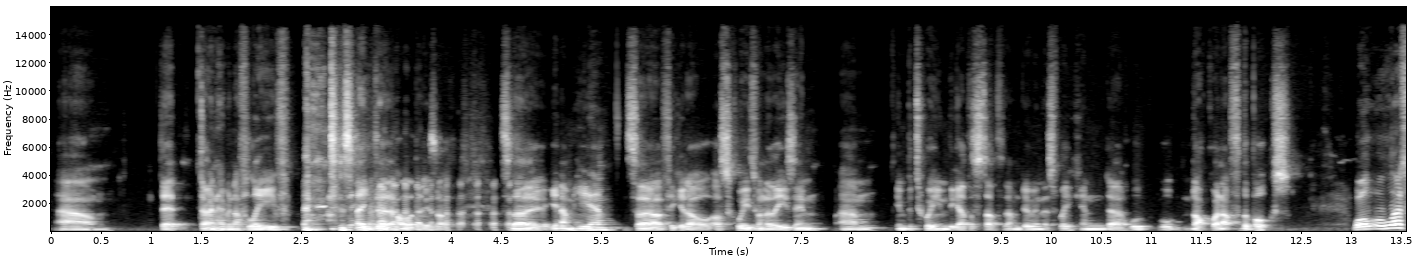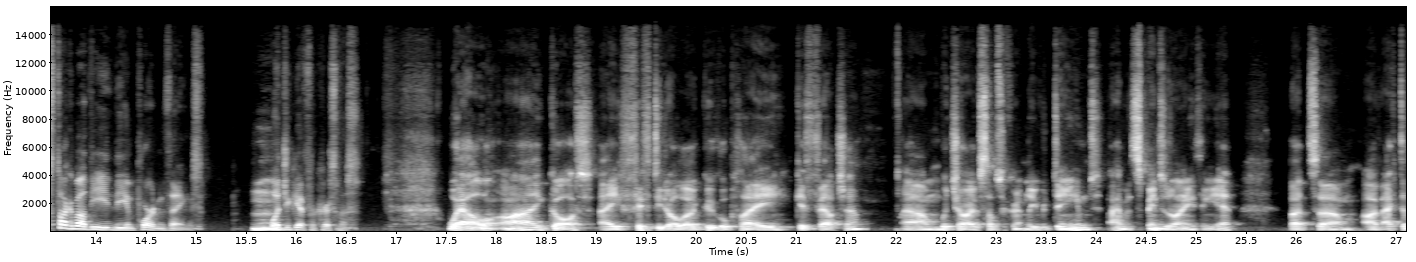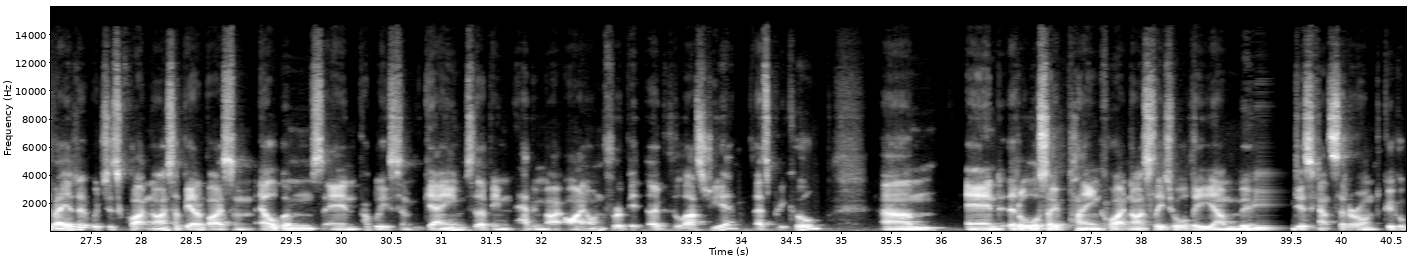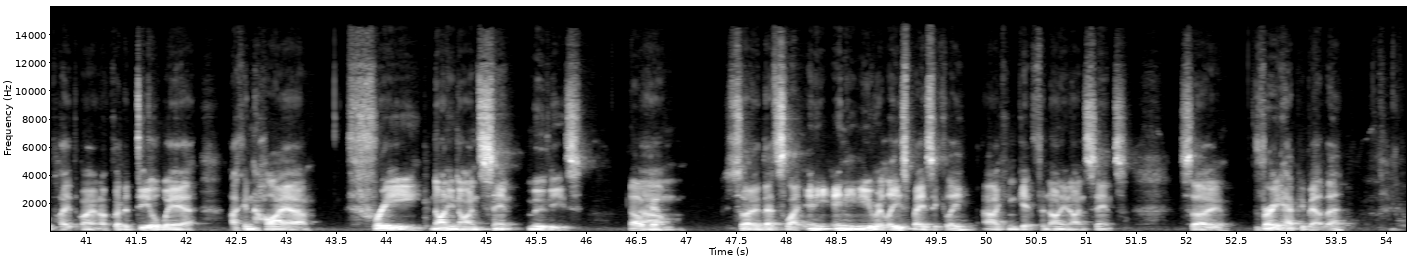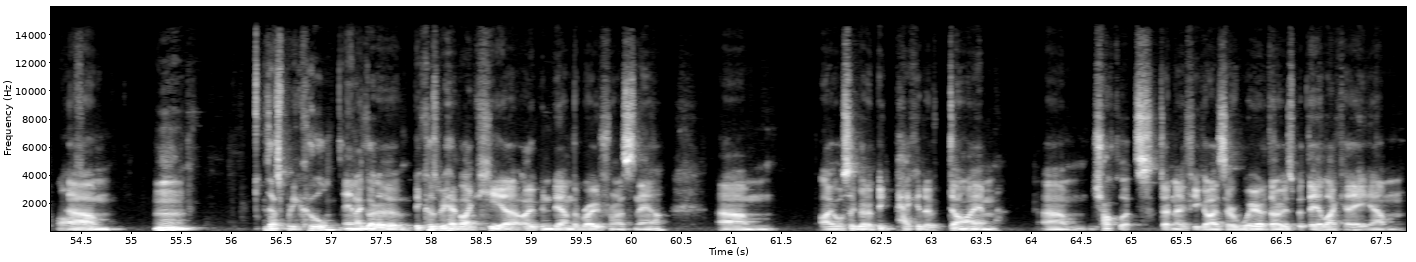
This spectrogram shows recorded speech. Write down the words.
um, that don't have enough leave to take the holidays off. So yeah, I'm here. So I figured I'll, I'll squeeze one of these in um, in between the other stuff that I'm doing this week, and uh, we'll we'll knock one up for the books. Well, let's talk about the the important things. Hmm. What'd you get for Christmas? Well, I got a $50 Google Play gift voucher, um, which I've subsequently redeemed. I haven't spent it on anything yet, but um, I've activated it, which is quite nice. I'll be able to buy some albums and probably some games that I've been having my eye on for a bit over the last year. That's pretty cool. Um, and it'll also play in quite nicely to all the um, movie discounts that are on Google Play at the moment. I've got a deal where I can hire free 99 cent movies. Okay. Um, so that's like any any new release basically I can get for 99 cents. So very happy about that. awesome. Um, mm, that's pretty cool. And I got a because we have IKEA open down the road from us now. Um, I also got a big packet of Daim um, chocolates. Don't know if you guys are aware of those, but they're like a um,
